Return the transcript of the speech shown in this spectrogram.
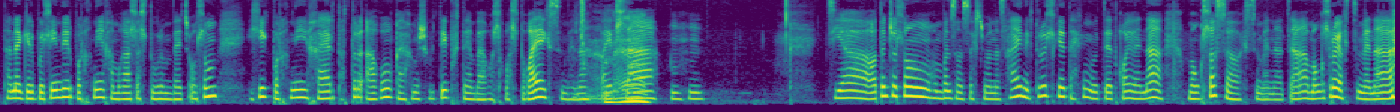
Танай гэр бүлийн дээр бурхны хамгаалалт дүүрэн байж улам ихийг бурхны хайр дотор агуу гайхамшигтыг бүтээн байгуулах болтугай гэсэн байна. Баярлалаа. Аа. Зя одон чулуун хумбан сонсогч манаас хай нэвтрүүлгээ дахин үзээд гоё байна. Монголоос гэсэн байна. За Монгол руу явцсан байна.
